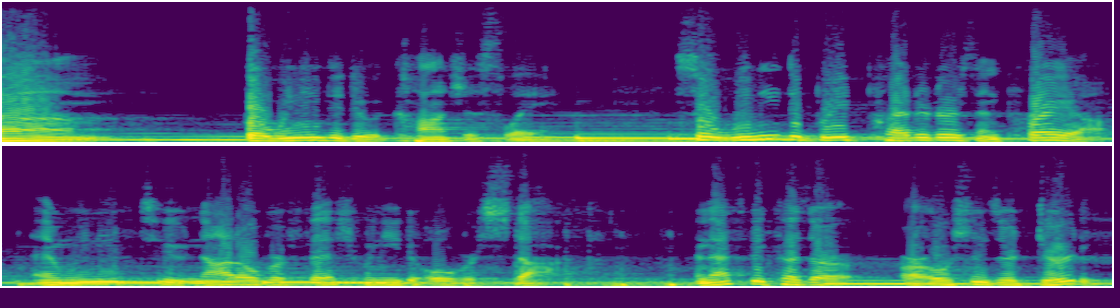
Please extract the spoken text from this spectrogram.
Um, but we need to do it consciously. So we need to breed predators and prey up, and we need to not overfish, we need to overstock. And that's because our, our oceans are dirty.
